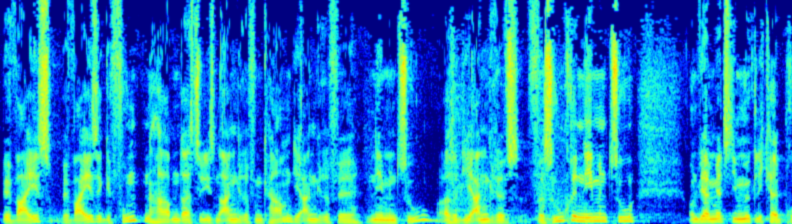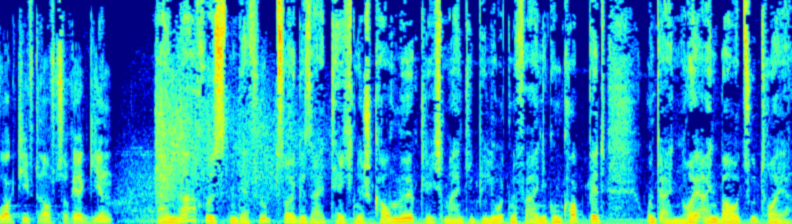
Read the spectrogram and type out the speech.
Beweis, Beweise gefunden haben, dass zu diesen Angriffen kam. Die Angriffe nehmen zu, also die Angriffsversuche nehmen zu. Und wir haben jetzt die Möglichkeit, proaktiv darauf zu reagieren. Ein Nachrüsten der Flugzeuge sei technisch kaum möglich, meint die Pilotenvereinigung Cockpit, und ein Neueinbau zu teuer.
